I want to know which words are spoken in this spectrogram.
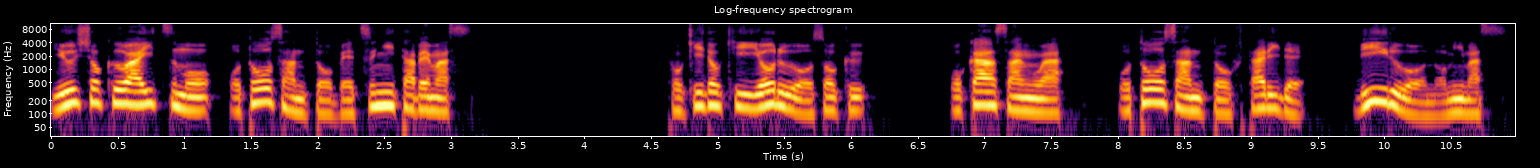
夕食はいつもお父さんと別に食べます。時々夜遅く、お母さんはお父さんと二人でビールを飲みます。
